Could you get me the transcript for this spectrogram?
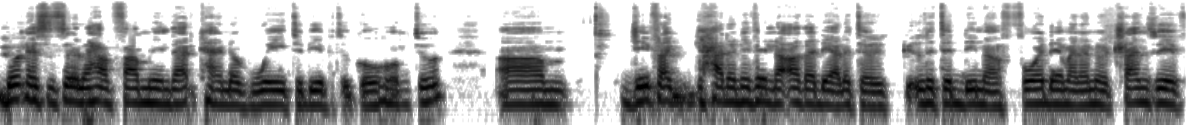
don't necessarily have family in that kind of way to be able to go home to. Um, J Flag had an event the other day, a little little dinner for them, and I know Transwave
